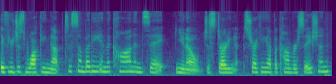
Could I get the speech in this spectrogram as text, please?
if you're just walking up to somebody in the con and say, you know, just starting striking up a conversation,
